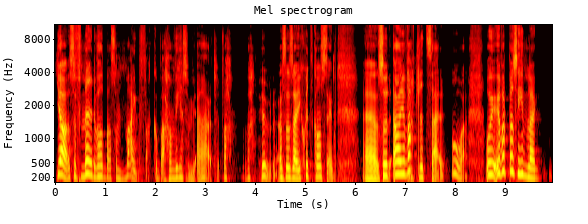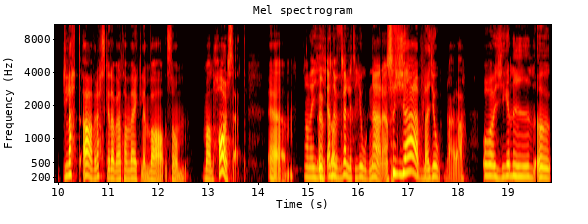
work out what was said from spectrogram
Ja, så för mig det var bara som mindfuck och bara han vet vem jag är. Typ, va? Va? Hur? Alltså så här, skitkonstigt. Eh, så ja, jag varit lite så här, åh. Och jag varit bara så himla glatt överraskad över att han verkligen var som man har sett. Ehm, Han är, han är väldigt jordnära. så jävla jordnära. Och genuin och,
